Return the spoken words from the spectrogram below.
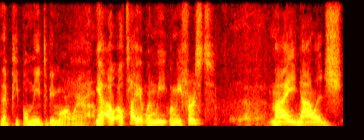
that people need to be more aware of. Yeah, I'll, I'll tell you, when we, when we first, uh, my knowledge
